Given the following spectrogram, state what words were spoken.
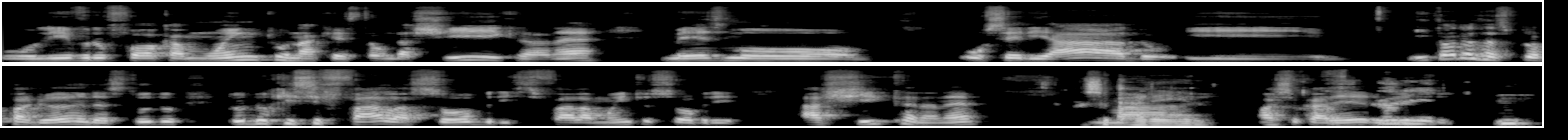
o livro foca muito na questão da xícara, né? Mesmo o seriado e, e todas as propagandas, tudo, tudo que se fala sobre, se fala muito sobre a xícara, né? Açucareiro. Açucareiro, Açucareiro. isso.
